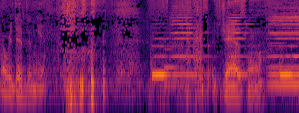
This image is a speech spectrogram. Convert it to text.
No, we did, didn't we? jazz one.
